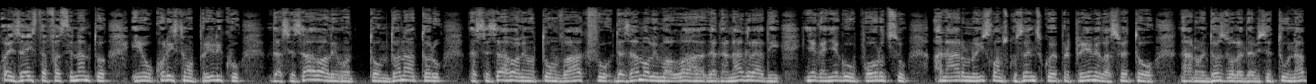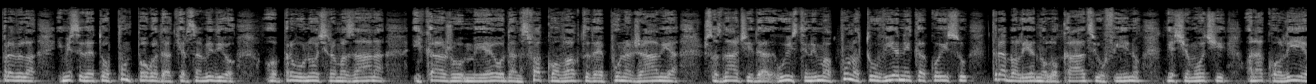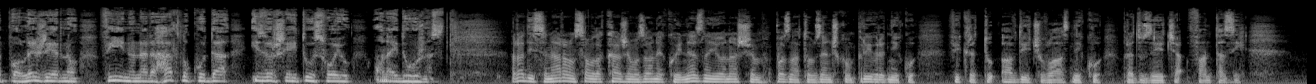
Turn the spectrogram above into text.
to je zaista fascinantno i evo koristimo priliku da se zahvalimo tom donatoru, da se zahvalimo tom vakfu, da zamolimo Allaha da ga nagradi njega, njegovu porucu, a naravno islamsku zajednicu koja je pripremila sve to, naravno i dozvole da bi se tu napravila i mislim da je to pun pogodak jer sam vidio prvu noć Ramazana i kažu mi evo da na svakom vaktu da je puna džamija, što znači da uistinu ima puno tu vjernika koji su trebali jednu lokaciju finu gdje će moći onako lijepo, ležerno, fino na rahatluku da izvrše i tu svoju onaj dužnost. Radi se naravno samo da kažemo za one koji ne znaju o našem poznatom zeničkom privredniku Fikretu Avdiću, vlasniku preduzeća Fantazi.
